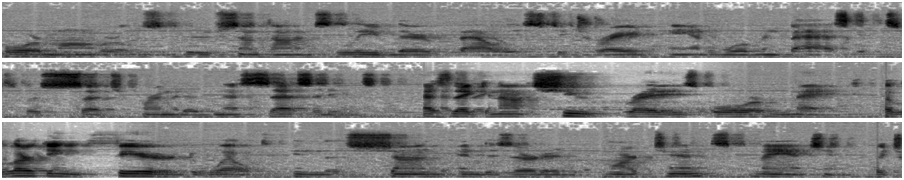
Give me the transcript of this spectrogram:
poor mongrels who sometimes leave their valleys to trade hand-woven baskets for such primitive necessities as they cannot shoot, raise, or make. The lurking fear dwelt in the shunned and deserted Martense mansion, which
